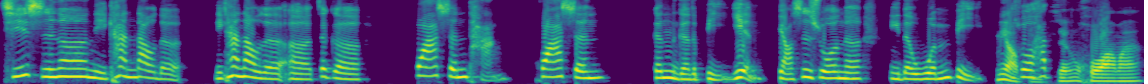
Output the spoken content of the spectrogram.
其实呢，你看到的，你看到的，呃，这个花生糖、花生跟那个的笔砚，表示说呢，你的文笔妙笔生花吗？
